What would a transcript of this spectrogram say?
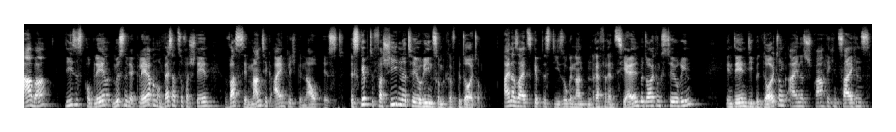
Aber dieses Problem müssen wir klären, um besser zu verstehen, was Semantik eigentlich genau ist. Es gibt verschiedene Theorien zum Begriff Bedeutung. Einerseits gibt es die sogenannten referenziellen Bedeutungstheorien, in denen die Bedeutung eines sprachlichen Zeichens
